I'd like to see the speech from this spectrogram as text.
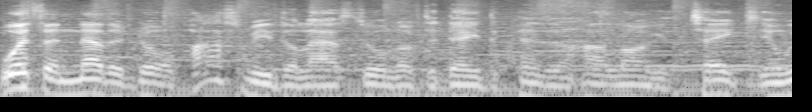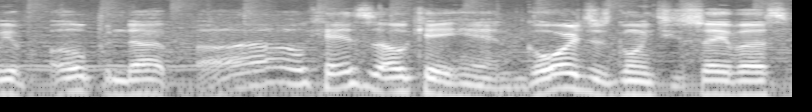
with another duel, possibly the last duel of the day, depending on how long it takes. And we have opened up. Uh, okay, this is okay hand. Gorge is going to save us.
